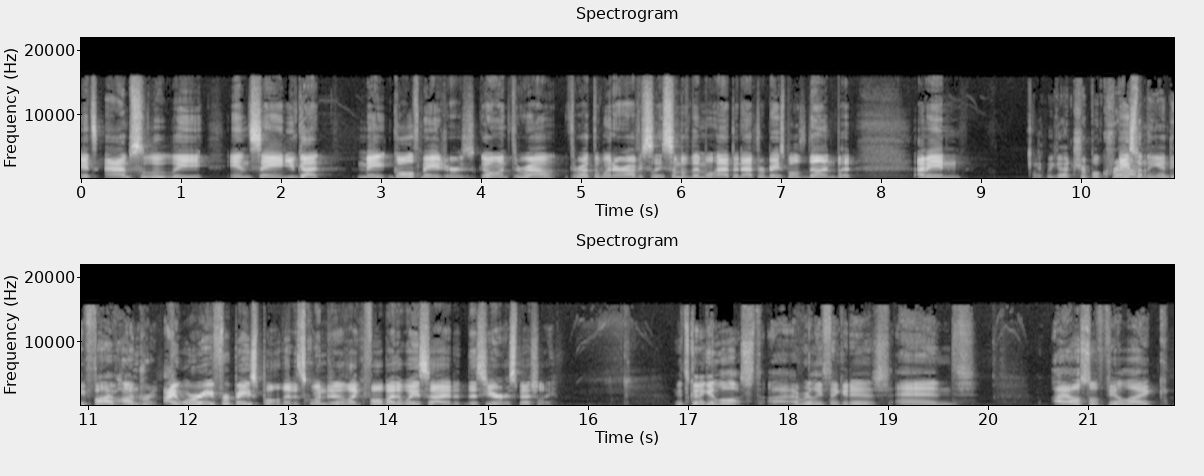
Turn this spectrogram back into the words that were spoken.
It's absolutely insane. You've got ma- golf majors going throughout throughout the winter. Obviously, some of them will happen after baseball's done, but I mean, Like we got triple crown Baseball- in the Indy 500. I worry for baseball that it's going to like fall by the wayside this year, especially. It's going to get lost. I really think it is, and I also feel like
